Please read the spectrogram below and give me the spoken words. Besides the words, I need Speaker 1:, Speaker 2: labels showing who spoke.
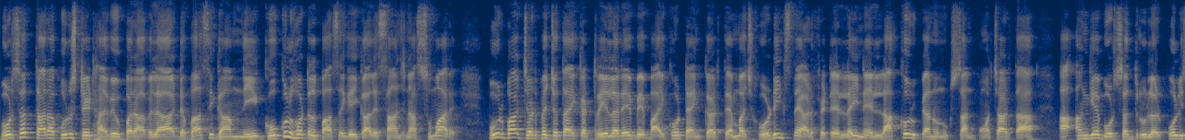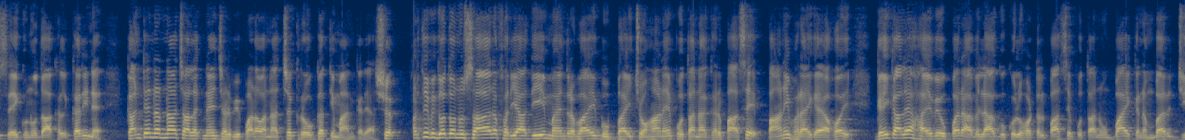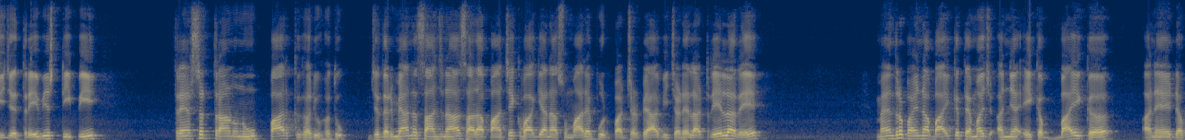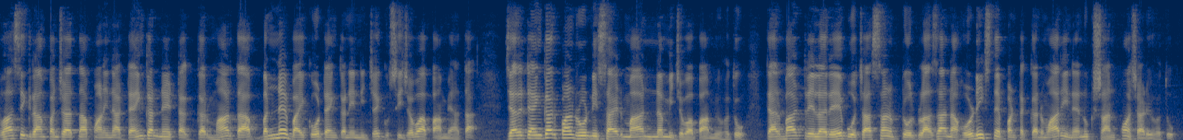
Speaker 1: Borsad Tarapur state highway ઉપર આવેલા ડભાસી ગામની ગોકુલ હોટલ પાસે ગઈકાલે સાંજના સુમારે પૂરભાટ ઝડપે જતા એક ટ્રેલરે બે બાઇકો, ટેન્કર તેમજ હોર્ડિંગ્સને અડફેટે લઈને લાખો રૂપિયાનું નુકસાન પહોંચાડતા આ અંગે બોરસદ રૂરલ પોલીસે ગુનો દાખલ કરીને કન્ટેનરના ચાલકને ઝડપી પાડવાના ચક્રો ગતિમાન કર્યા છે. મળતી વિગતો અનુસાર ફરિયાદી મહેન્દ્રભાઈ બુબભાઈ ચૌહાણે પોતાના ઘર પાસે પાણી ભરાઈ ગયા હોય. ગઈકાલે હાઈવે ઉપર આવેલા ગોકુલ હોટલ પાસે પોતાનું બાઇક નંબર જીજે ત્રેવીસ ટીપી ત્રેસઠ ત્રાણુંનું પાર્ક કર્યું હતું. જે દરમિયાન સાંજના સાડા પાંચેક વાગ્યાના સુમારે પૂરપાટ ઝડપે આવી ચડેલા ટ્રેલરે મહેન્દ્રભાઈના બાઇક તેમજ અન્ય એક બાઇક અને ડભાસી ગ્રામ પંચાયતના પાણીના ટેન્કરને ટક્કર મારતા બંને બાઇકો ટેન્કરની નીચે ઘૂસી જવા પામ્યા હતા. જ્યારે ટેન્કર પણ રોડની સાઈડમાં નમી જવા પામ્યું હતું. ત્યારબાદ ટ્રેલરે બોચાસણ ટોલ પ્લાઝાના હોર્ડિંગ્સને પણ ટક્કર મારીને નુકસાન પહોંચાડ્યું હતું.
